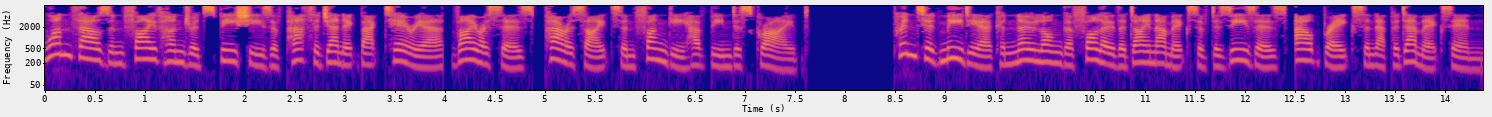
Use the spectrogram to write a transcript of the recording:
1,500 species of pathogenic bacteria, viruses, parasites and fungi have been described. Printed media can no longer follow the dynamics of diseases, outbreaks and epidemics in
